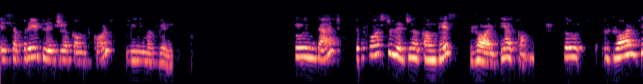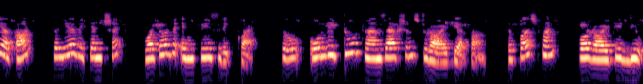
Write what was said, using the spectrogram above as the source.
a separate ledger account called minimum rent account. So in that, the first ledger account is royalty account. So royalty account, so here we can check what are the entries required. So only two transactions to royalty account. The first one for royalty due,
